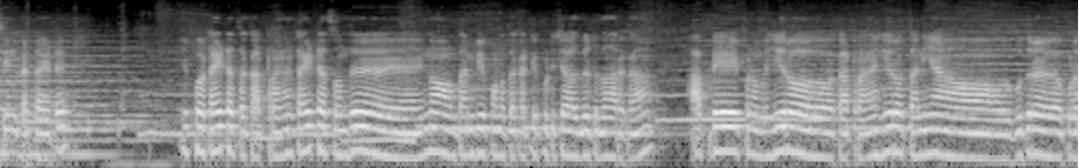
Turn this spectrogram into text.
சீன் கட் ஆகிட்டு இப்போ டைட்டஸை காட்டுறாங்க. டைட்டஸ் வந்து இன்னும் அவன் தம்பி பொண்ணத்தை கட்டி பிடிச்சி அழுதுட்டு தான் இருக்கான். அப்படியே இப்போ நம்ம ஹீரோவை காட்டுறாங்க. ஹீரோ தனியாக ஒரு குதிரை கூட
